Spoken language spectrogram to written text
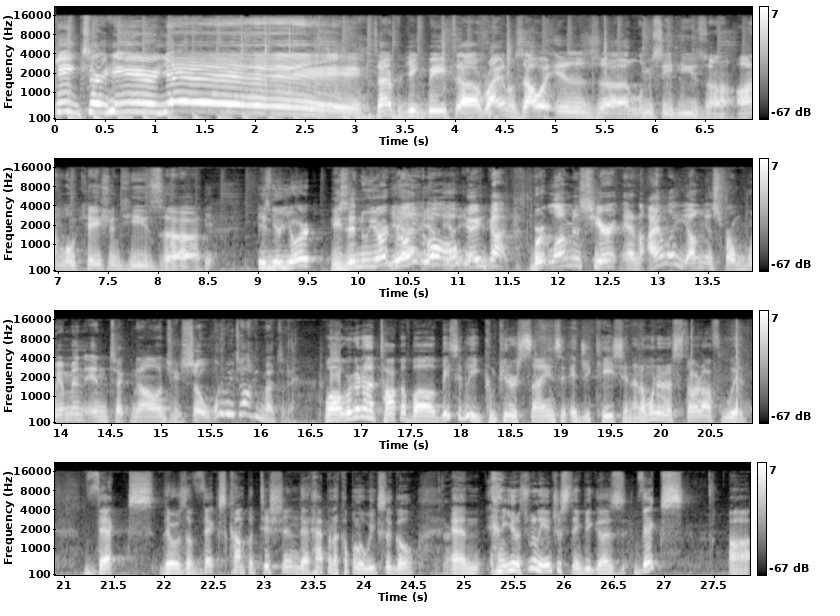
geeks are here! Yay! Time for Geek Beat. Uh, Ryan Ozawa is, uh, let me see, he's uh, on location. He's. Uh, in New York? He's in New York, Yeah, really? yeah, oh, yeah, okay. Got Burt Lum is here, and Isla Young is from Women in Technology. So, what are we talking about today? Well, we're going to talk about basically computer science and education. And I wanted to start off with VEX. There was a VEX competition that happened a couple of weeks ago. And, you know, it's really interesting because VEX, uh,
